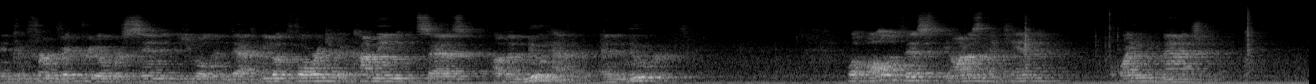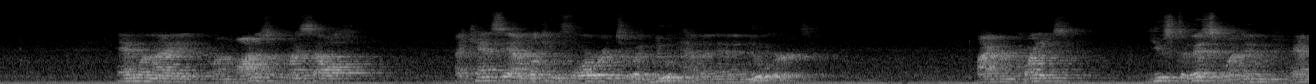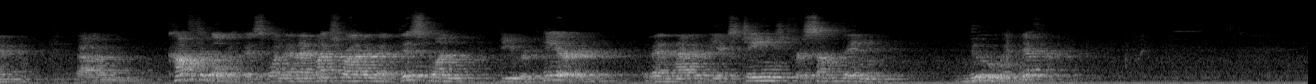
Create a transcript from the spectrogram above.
and confirm victory over sin, evil, and death. We look forward to the coming, it says, of a new heaven and a new earth. Well, all this, to be honest, I can't quite imagine. And when, I, when I'm honest with myself, I can't say I'm looking forward to a new heaven and a new earth. I'm quite used to this one and, and um, comfortable with this one, and I'd much rather that this one be repaired than that it be exchanged for something new and different.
